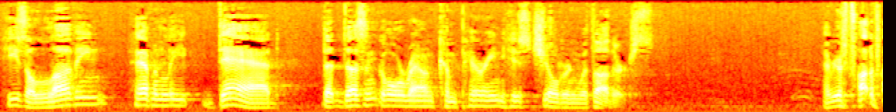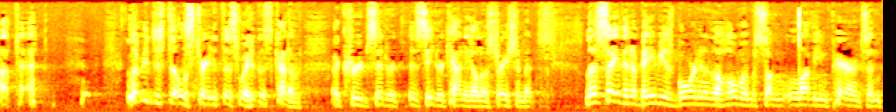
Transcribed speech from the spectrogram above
He's a loving, heavenly dad that doesn't go around comparing his children with others. Have you ever thought about that? Let me just illustrate it this way. This kind of a crude Cedar, Cedar County illustration, but let's say that a baby is born into the home of some loving parents and,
